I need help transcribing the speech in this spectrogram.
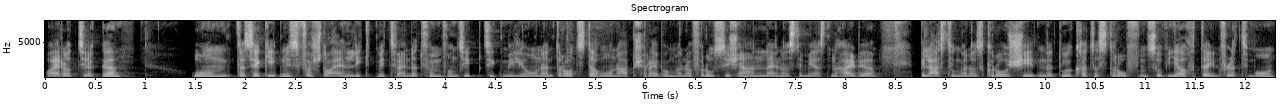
Euro circa. Und das Ergebnis vor Steuern liegt mit 275 Millionen trotz der hohen Abschreibungen auf russische Anleihen aus dem ersten Halbjahr, Belastungen aus Großschäden, Naturkatastrophen sowie auch der Inflation,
